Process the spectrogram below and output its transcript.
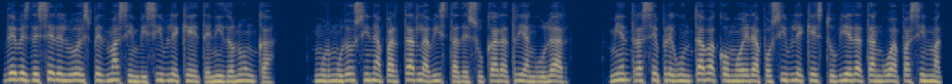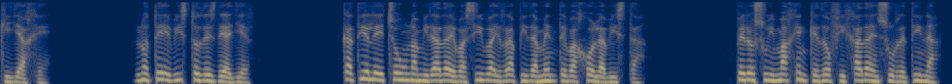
Debes de ser el huésped más invisible que he tenido nunca, murmuró sin apartar la vista de su cara triangular, mientras se preguntaba cómo era posible que estuviera tan guapa sin maquillaje. No te he visto desde ayer. Katia le echó una mirada evasiva y rápidamente bajó la vista. Pero su imagen quedó fijada en su retina,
